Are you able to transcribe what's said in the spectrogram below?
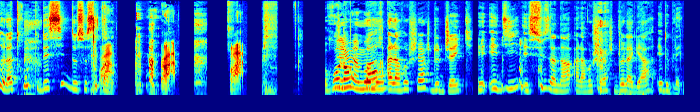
de la troupe décide de se séparer. Roland part moment. à la recherche de Jake et Eddie et Susanna à la recherche de la gare et de Blaine.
